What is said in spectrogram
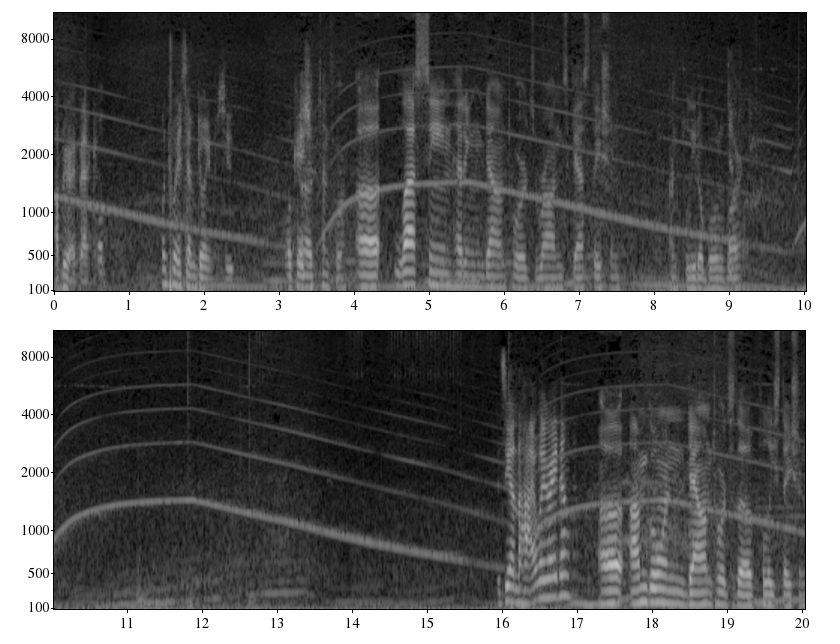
I'll be right back. 127 doing pursuit. Uh, Location. 10-4. Uh, last seen heading down towards Ron's gas station on Paleto Boulevard. Is he on the highway right now? Uh, I'm going down towards the police station.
